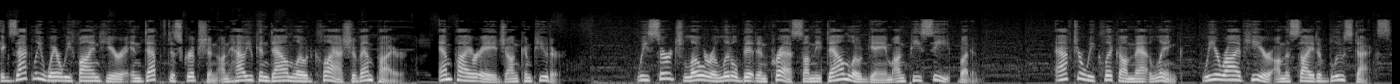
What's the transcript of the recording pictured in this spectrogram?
exactly where we find here in-depth description on how you can download Clash of Empire, Empire Age on computer. We search lower a little bit and press on the Download Game on PC button. After we click on that link, we arrive here on the site of BlueStacks,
